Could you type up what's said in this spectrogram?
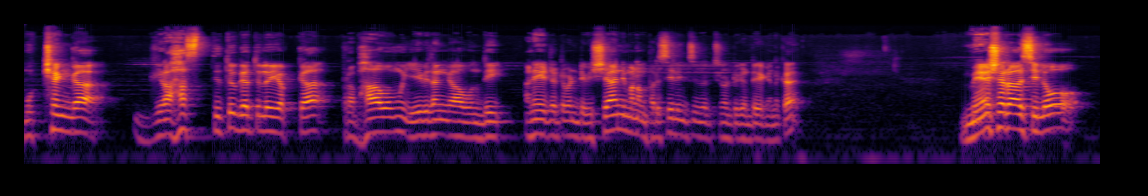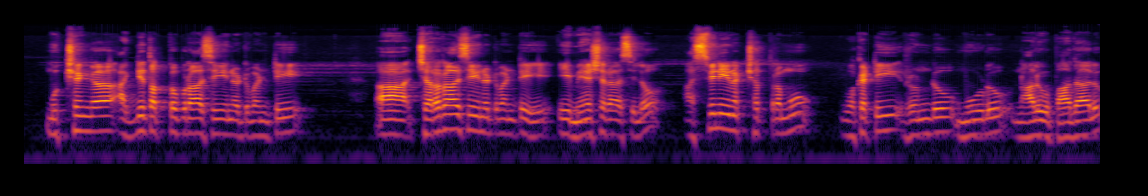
ముఖ్యంగా గ్రహ స్థితిగతుల యొక్క ప్రభావము ఏ విధంగా ఉంది అనేటటువంటి విషయాన్ని మనం పరిశీలించినటువంటి కనుక మేషరాశిలో ముఖ్యంగా అగ్నితత్వపు రాశి అయినటువంటి చరరాశి అయినటువంటి ఈ మేషరాశిలో అశ్విని నక్షత్రము ఒకటి రెండు మూడు నాలుగు పాదాలు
